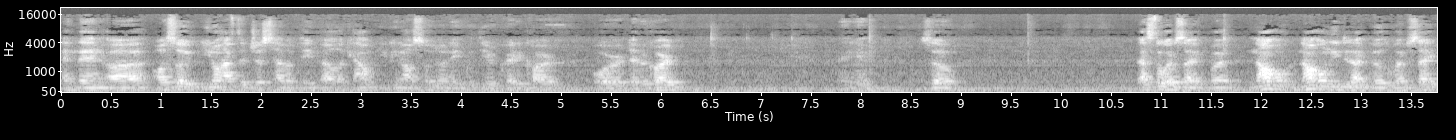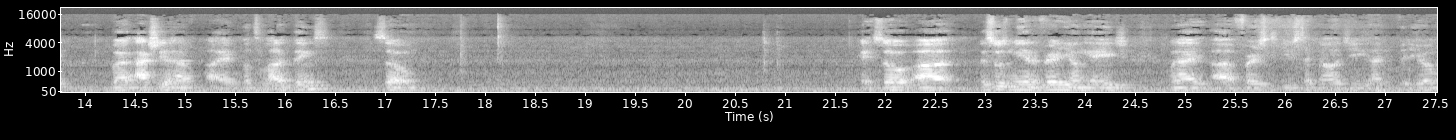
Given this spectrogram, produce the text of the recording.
And then uh, also, you don't have to just have a PayPal account. You can also donate with your credit card or debit card. And so that's the website. But not not only did I build a website, but actually I have I built a lot of things. So okay, so uh, this was me at a very young age when I uh, first used technology and video.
